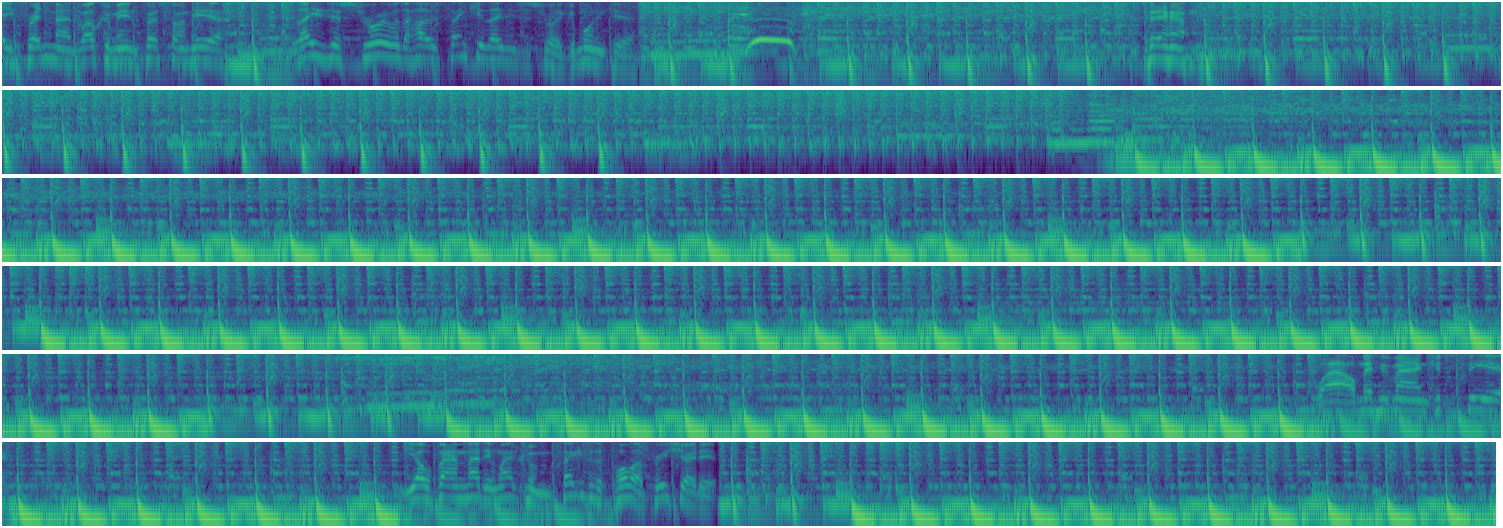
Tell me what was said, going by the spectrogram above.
Hey, friend man, welcome in. First time here. Lady Destroy with the host. Thank you, Lady Destroy. Good morning to you. Damn. Wow, Man, good to see you. Yo, Van Madden, welcome. Thank you for the follow, appreciate it.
